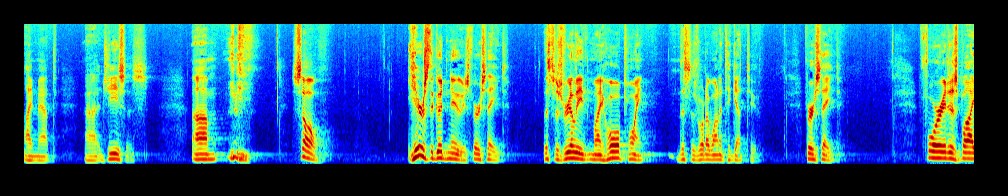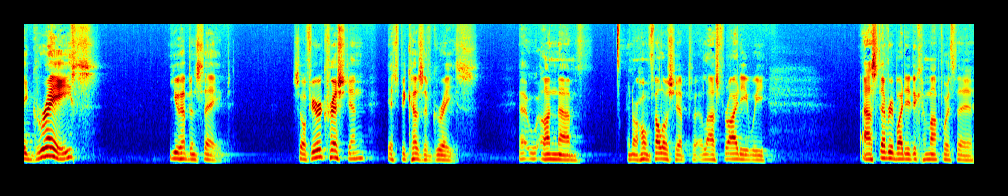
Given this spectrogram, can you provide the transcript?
I met uh, Jesus. Um, so here's the good news, verse 8. This is really my whole point. This is what I wanted to get to. Verse 8. For it is by grace you have been saved. So if you're a Christian, it's because of grace. Uh, on, um, in our home fellowship uh, last Friday, we asked everybody to come up with a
